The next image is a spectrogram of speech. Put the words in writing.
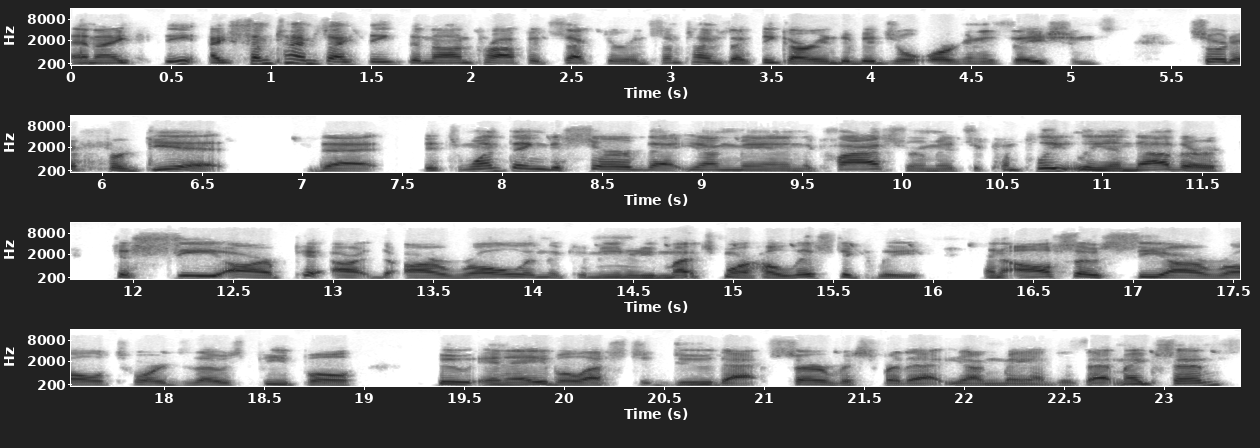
And i think i sometimes i think the nonprofit sector and sometimes i think our individual organizations sort of forget that it's one thing to serve that young man in the classroom it's a completely another to see our our, our role in the community much more holistically and also see our role towards those people who enable us to do that service for that young man. Does that make sense?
